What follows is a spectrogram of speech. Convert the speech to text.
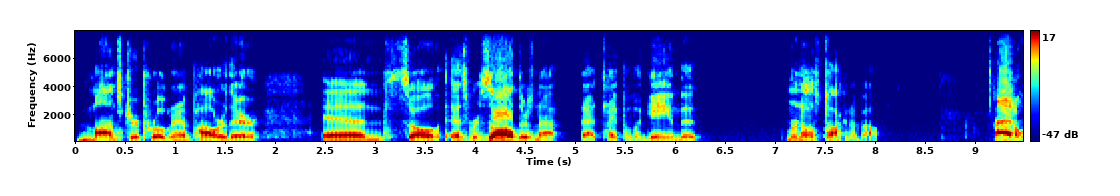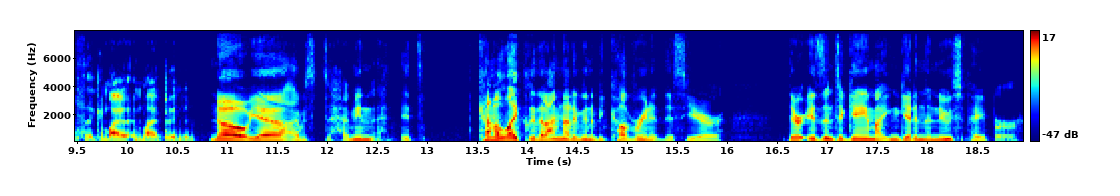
monster program power there, and so as a result, there's not that type of a game that Murnell's talking about. I don't think, in my in my opinion. No, yeah, I was. I mean, it's kind of likely that I'm not even going to be covering it this year. There isn't a game I can get in the newspaper.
